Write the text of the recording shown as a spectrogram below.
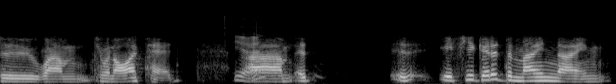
to um, to an iPad. yeah. Um, it, it, if you get a domain name,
